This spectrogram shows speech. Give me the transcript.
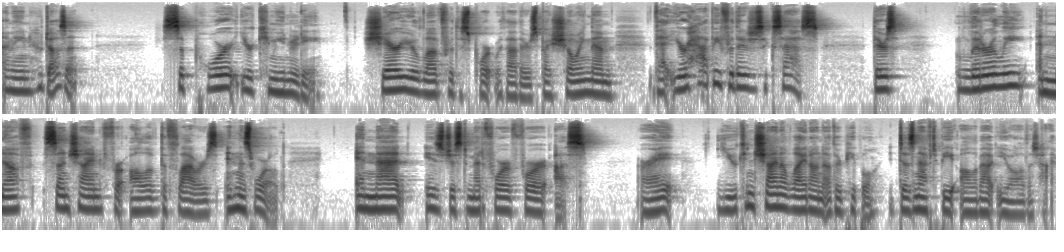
I mean, who doesn't? Support your community. Share your love for the sport with others by showing them that you're happy for their success there's literally enough sunshine for all of the flowers in this world. And that is just a metaphor for us. All right? You can shine a light on other people. It doesn't have to be all about you all the time.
